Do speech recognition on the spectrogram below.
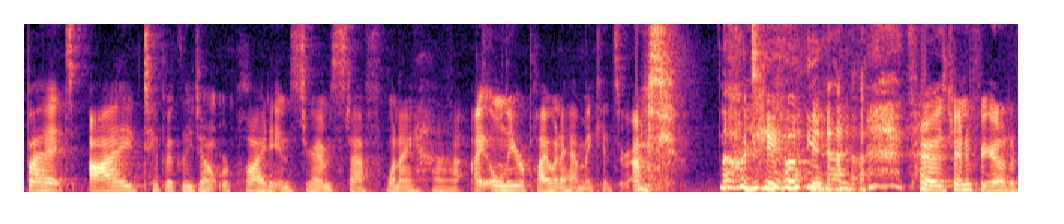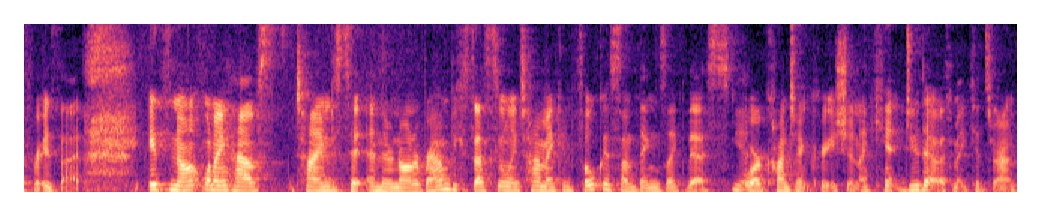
but I typically don't reply to Instagram stuff when I have, I only reply when I have my kids around. Oh, do you? Yeah. so I was trying to figure out how to phrase that. It's not when I have time to sit and they're not around because that's the only time I can focus on things like this Yeah. or content creation. I can't do that with my kids around.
